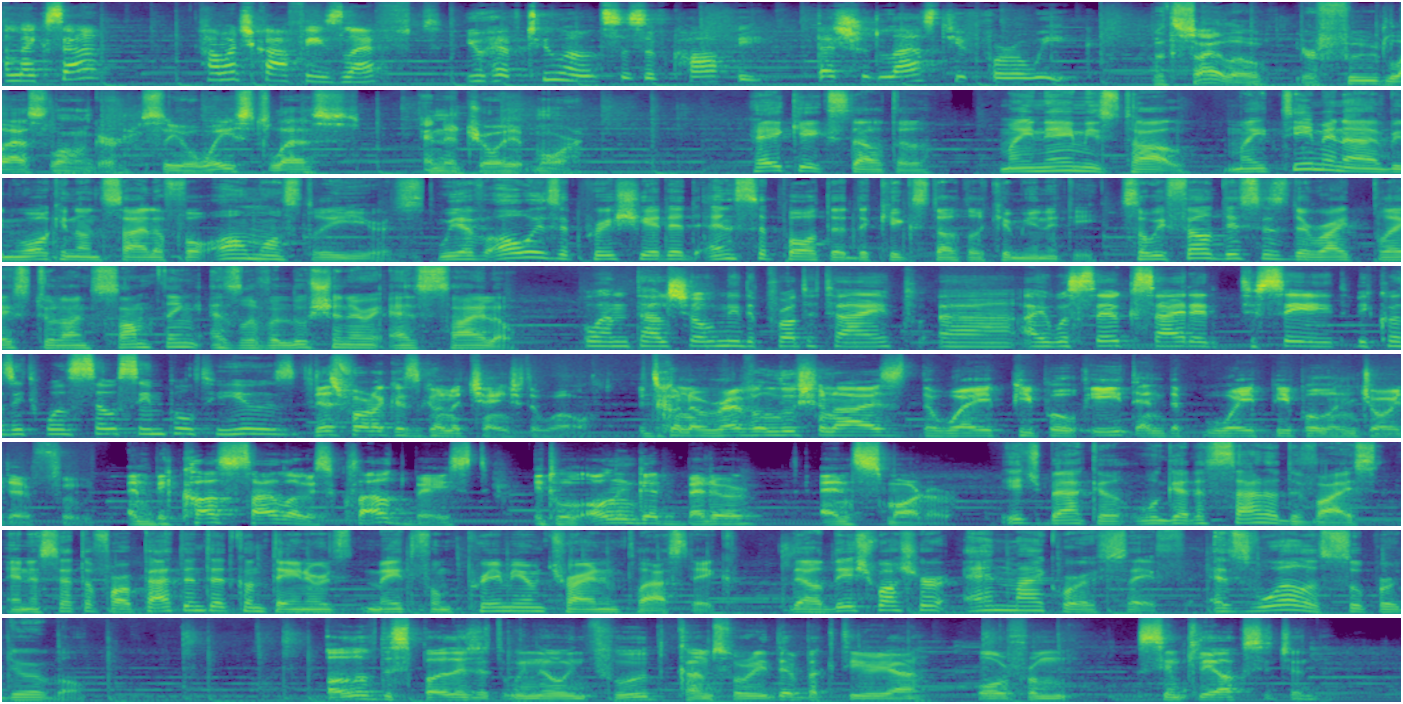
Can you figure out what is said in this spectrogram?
Alexa, how much coffee is left? You have two ounces of coffee. That should last you for a week. With Silo, your food lasts longer, so you'll waste less and enjoy it more. Hey Kickstarter! My name is Tal. My team and I have been working on Silo for almost 3 years. We have always appreciated and supported the Kickstarter community, so we felt this is the right place to launch something as revolutionary as Silo. When Tal showed me the prototype, uh, I was so excited to see it because it was so simple to use. This product is going to change the world. It's going to revolutionize the way people eat and the way people enjoy their food. And because Silo is cloud based, it will only get better and smarter. Each backer will get a Silo device and a set of our patented containers made from premium Tritan plastic. They are dishwasher and microwave safe, as well as super durable. All of the spoilage that we know in food comes from either bacteria or from simply oxygen.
